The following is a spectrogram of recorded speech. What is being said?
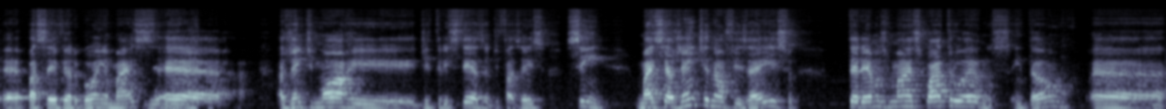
é, passei vergonha, mas é, a gente morre de tristeza de fazer isso? Sim, mas se a gente não fizer isso, teremos mais quatro anos. Então, é...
